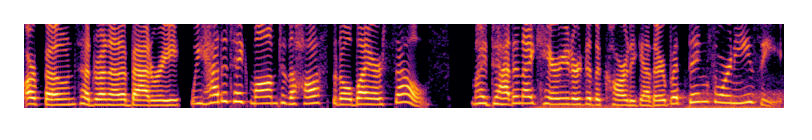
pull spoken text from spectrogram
Our phones had run out of battery. We had to take mom to the hospital by ourselves. My dad and I carried her to the car together, but things weren't easy.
